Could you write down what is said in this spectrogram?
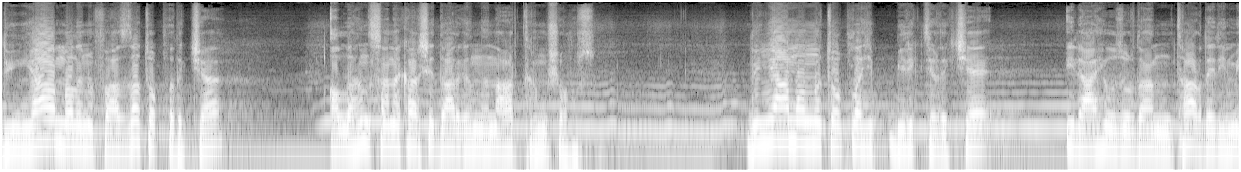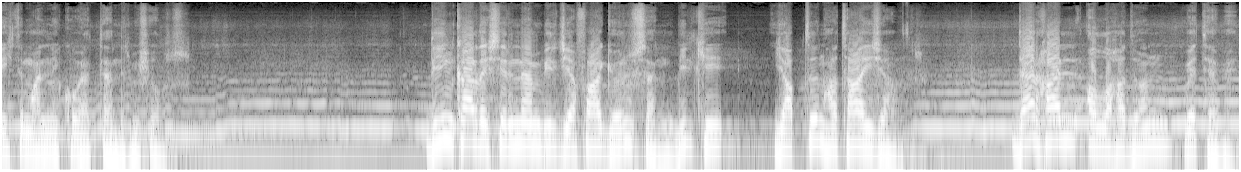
dünya malını fazla topladıkça Allah'ın sana karşı dargınlığını arttırmış olursun. Dünya malını toplayıp biriktirdikçe ilahi huzurdan tard edilme ihtimalini kuvvetlendirmiş olursun. Din kardeşlerinden bir cefa görürsen bil ki yaptığın hata icabıdır. Derhal Allah'a dön ve tevbe et.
